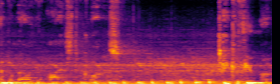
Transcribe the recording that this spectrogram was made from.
and allow your eyes to close. Take a few moments.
